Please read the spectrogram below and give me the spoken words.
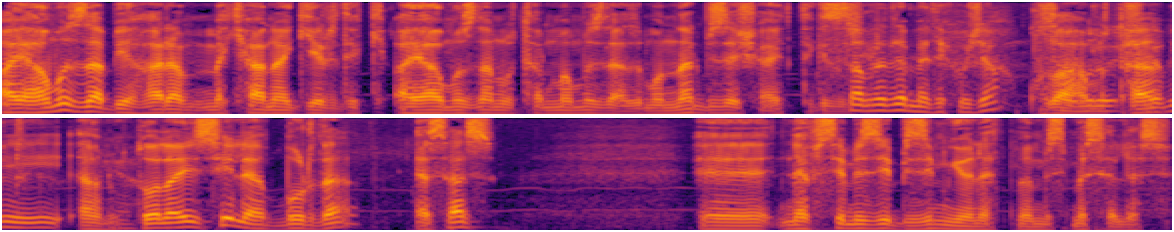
Ayağımızla bir haram mekana girdik. Ayağımızdan utanmamız lazım. Onlar bize şahitlik edecek. Sabredemedik hocam. Kulağımız tabii. Şey yani, dolayısıyla burada esas e, nefsimizi bizim yönetmemiz meselesi.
